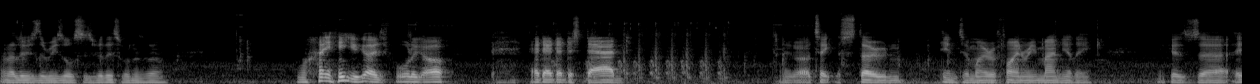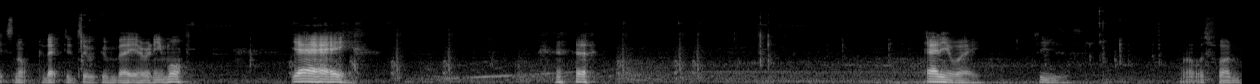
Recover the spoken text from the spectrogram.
and I lose the resources for this one as well. Why are you guys falling off? I don't understand. I gotta take the stone into my refinery manually because uh, it's not connected to a conveyor anymore. Yay! anyway, Jesus, that was fun.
